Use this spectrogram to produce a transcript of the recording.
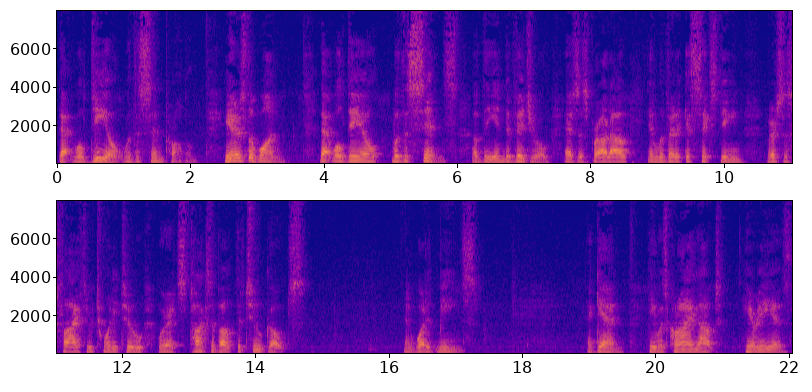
that will deal with the sin problem. Here's the one that will deal with the sins of the individual, as is brought out in Leviticus 16, verses 5 through 22, where it talks about the two goats and what it means. Again, he was crying out, here he is,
